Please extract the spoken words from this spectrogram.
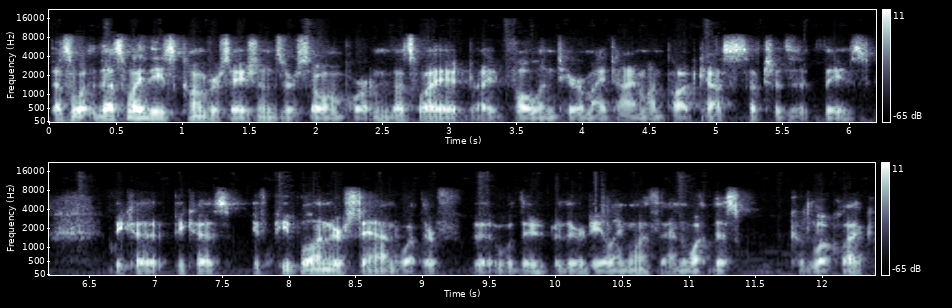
That's what. That's why these conversations are so important. That's why I, I volunteer my time on podcasts such as these, because because if people understand what they're what they're, they're dealing with and what this could look like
